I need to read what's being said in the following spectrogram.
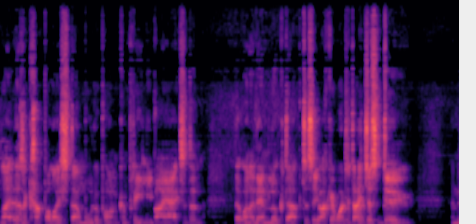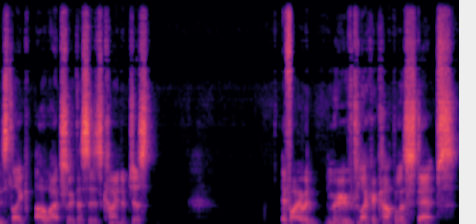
Like there's a couple I stumbled upon completely by accident that when I then looked up to see, okay, what did I just do? And it's like, oh, actually, this is kind of just. If I would moved like a couple of steps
